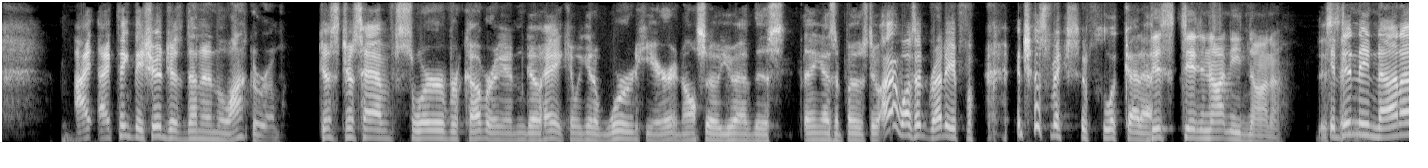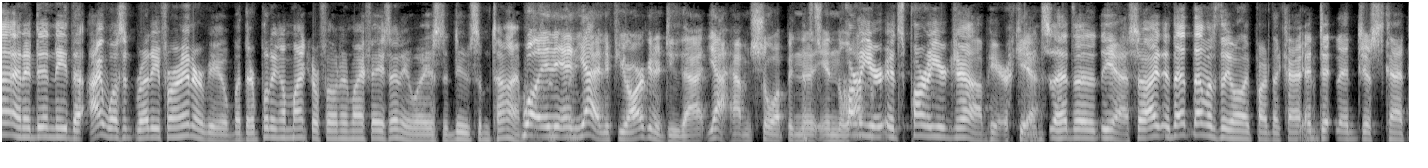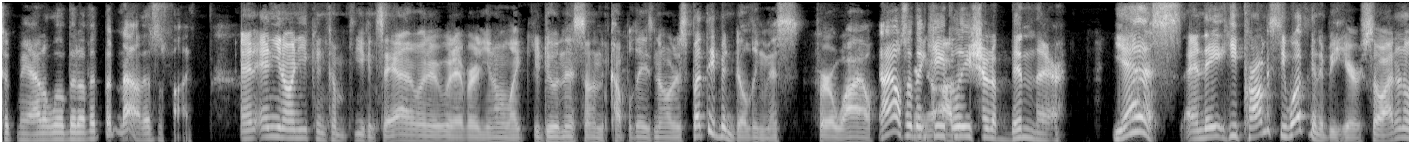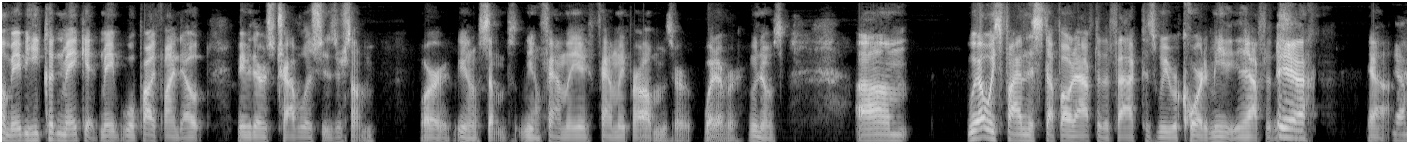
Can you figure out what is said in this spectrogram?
I I think they should have just done it in the locker room. Just just have Swerve recovering and go. Hey, can we get a word here? And also, you have this thing as opposed to I wasn't ready for. It just makes it look kind of. This did not need Nana. This It didn't need Nana, and it didn't need the. I wasn't ready for an interview, but they're putting a microphone in my face anyways to do some time. Well, and, and yeah, and if you are going to do that, yeah, have them show up in the it's in the part of your room. it's part of your job here, Yeah. kids. A, yeah. So I that that was the only part that kind Yeah. of it, it just kind of took me out a little bit of it. But no, this is fine. and and you know, and you can come, you can say, ah, whatever, you know, like you're doing this on a couple days' notice, but they've been building this for a while. I also think Yeah, Keith Lee should have been there. Yes, and they he promised he was going to be here, so I don't know, maybe he couldn't make it. Maybe we'll probably find out. Maybe there's travel issues or something, or you know, some you know, family family problems or whatever. Who knows? Um, we always find this stuff out after the fact because we record immediately after the Yeah. show. Yeah.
